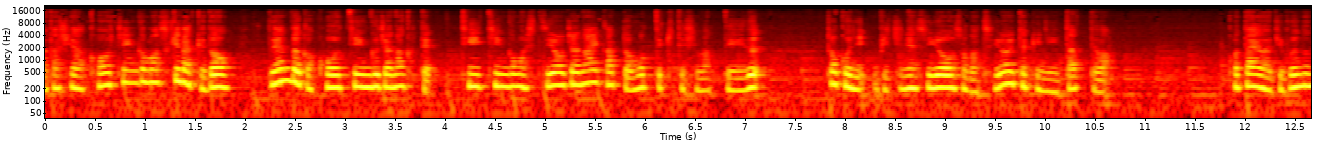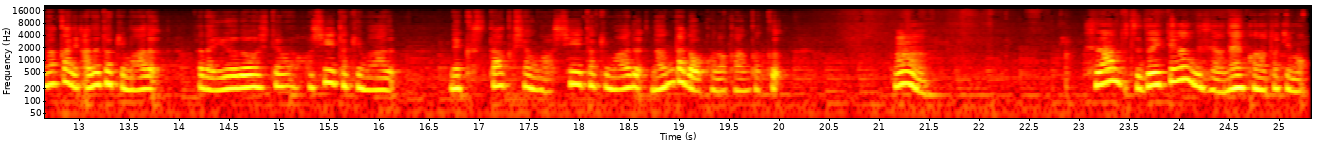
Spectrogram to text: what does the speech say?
私はコーチングも好きだけど全部がコーチングじゃなくてティーチングも必要じゃないかと思ってきてしまっている。特にビジネス要素が強い時に至っては答えは自分の中にある時もある。ただ誘導してほしい時もある。ネクストアクションが欲しい時もある。なんだろうこの感覚。うん。スランプ続いてるんですよねこの時も。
